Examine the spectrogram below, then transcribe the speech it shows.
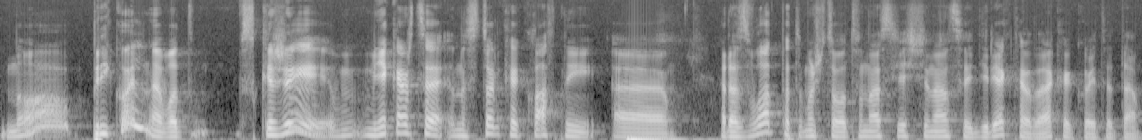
Но прикольно. Вот скажи, м- мне кажется, настолько классный э, развод, потому что вот у нас есть финансовый директор, да, какой-то там.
